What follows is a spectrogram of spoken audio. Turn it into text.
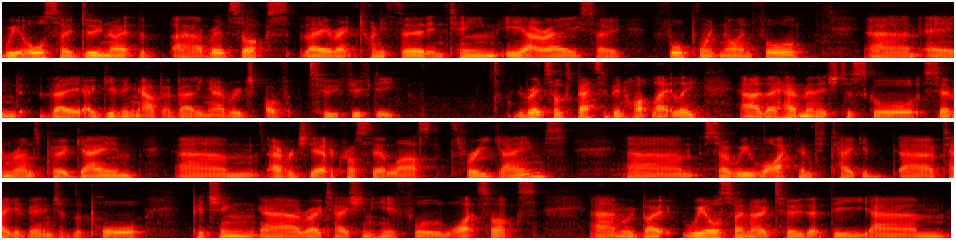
we also do note the uh, Red Sox, they ranked 23rd in team ERA, so 4.94, um, and they are giving up a batting average of 250. The Red Sox bats have been hot lately. Uh, they have managed to score seven runs per game, um, averaged out across their last three games. Um, so we like them to take uh, take advantage of the poor pitching uh, rotation here for the White Sox. Um, we both, we also know too that the um,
